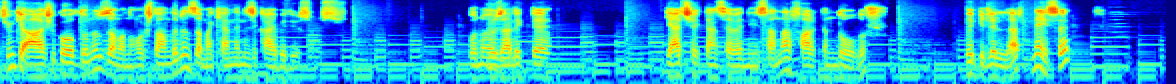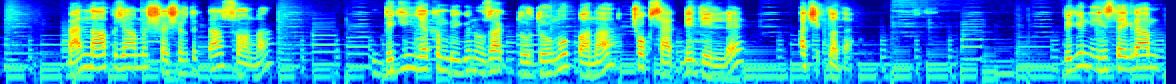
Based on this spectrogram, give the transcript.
çünkü aşık olduğunuz zaman, hoşlandığınız zaman kendinizi kaybediyorsunuz. Bunu özellikle gerçekten seven insanlar farkında olur ve bilirler. Neyse. Ben ne yapacağımı şaşırdıktan sonra bir gün yakın bir gün uzak durduğumu bana çok sert bir dille açıkladı. Bir gün Instagram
